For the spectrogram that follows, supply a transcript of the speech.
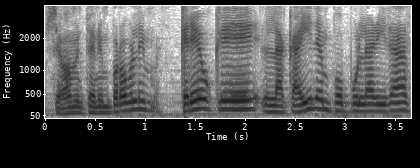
se va a meter en problemas. Creo que la caída en popularidad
